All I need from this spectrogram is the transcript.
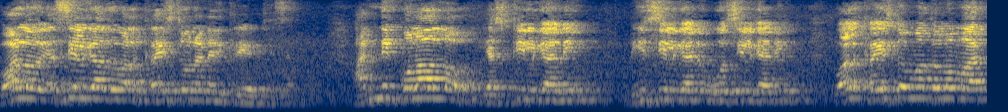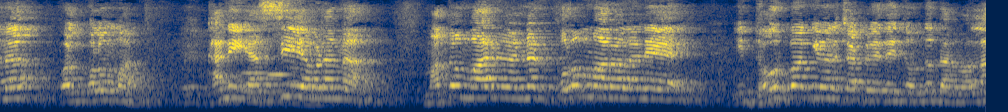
వాళ్ళు ఎస్సీలు కాదు వాళ్ళు క్రైస్తవులు అనేది క్రియేట్ చేశారు. అన్ని కులాల్లో ఎస్టీలు కానీ బీసీలు కానీ ఓసీలు కానీ వాళ్ళు క్రైస్తవ మతంలో మారినా వాళ్ళ కులం మారదు కానీ ఎస్సీ ఎవడన్నా మతం మారిన వెంటనే కులం మారాలనే ఈ దౌర్భాగ్యమైన చట్టం ఏదైతే ఉందో దానివల్ల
